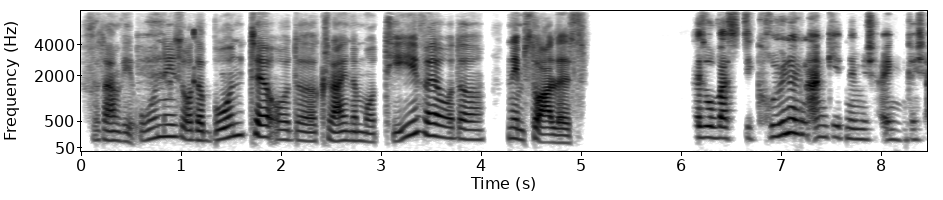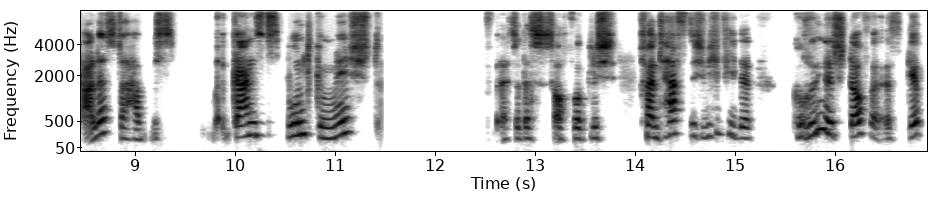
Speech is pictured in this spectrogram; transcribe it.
Sagen wir Unis oder bunte oder kleine Motive oder nimmst du alles? Also was die Grünen angeht, nehme ich eigentlich alles. Da habe ich ganz bunt gemischt also das ist auch wirklich fantastisch, wie viele grüne Stoffe es gibt,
